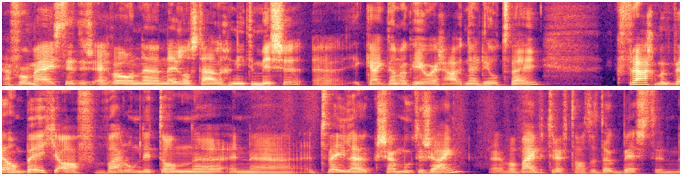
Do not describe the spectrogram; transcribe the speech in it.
Voor mij is dit dus echt wel een uh, Nederlandstalige niet te missen. ik kijk dan ook heel erg uit naar deel 2. Ik vraag me wel een beetje af waarom dit dan een, een tweeluik zou moeten zijn. wat mij betreft had het ook best een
